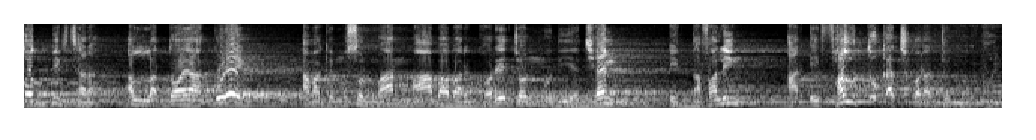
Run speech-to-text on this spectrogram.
তদবির ছাড়া আল্লাহ দয়া করে আমাকে মুসলমান মা বাবার ঘরে জন্ম দিয়েছেন। এই তাফালিং আর এই ফালতু কাজ করার জন্য নয়।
